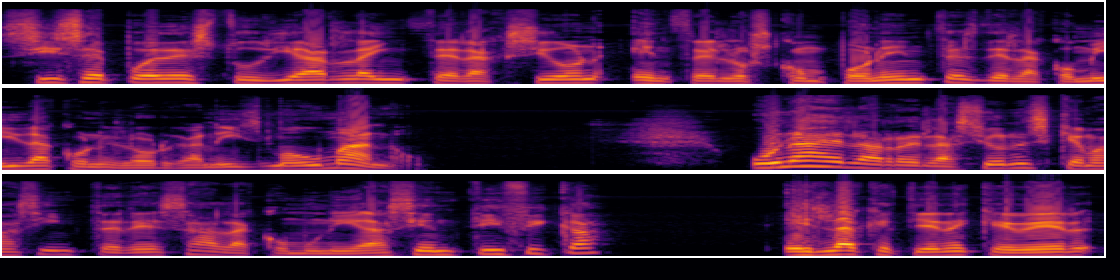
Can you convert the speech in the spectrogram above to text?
sí se puede estudiar la interacción entre los componentes de la comida con el organismo humano. Una de las relaciones que más interesa a la comunidad científica es la que tiene que ver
